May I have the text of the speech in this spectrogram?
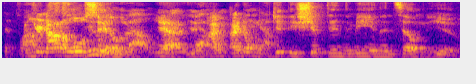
the flowers you're not a wholesaler. well. yeah, Right, yeah. no, I, I don't yeah. get these shipped into me and then sell them to you.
